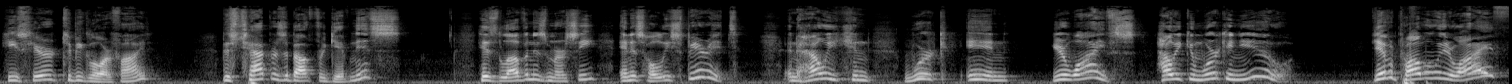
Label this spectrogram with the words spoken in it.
he's here to be glorified. This chapter is about forgiveness, his love and his mercy, and his Holy Spirit, and how he can work in your wives, how he can work in you. Do you have a problem with your wife?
